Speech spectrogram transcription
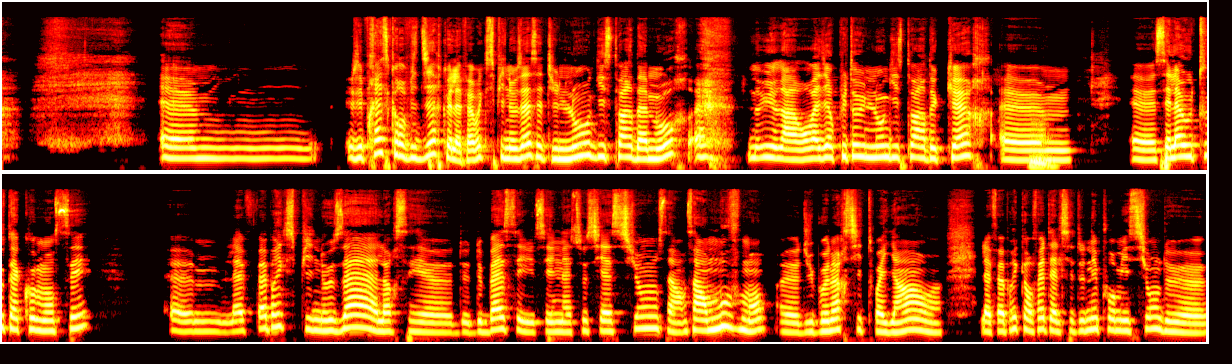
J'ai presque envie de dire que la fabrique Spinoza, c'est une longue histoire d'amour. on va dire plutôt une longue histoire de cœur. Euh, euh, c'est là où tout a commencé. Euh, la fabrique Spinoza, alors c'est de, base c'est une association, c'est un, un, mouvement du bonheur citoyen. La fabrique en fait, elle s'est donnée pour mission de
